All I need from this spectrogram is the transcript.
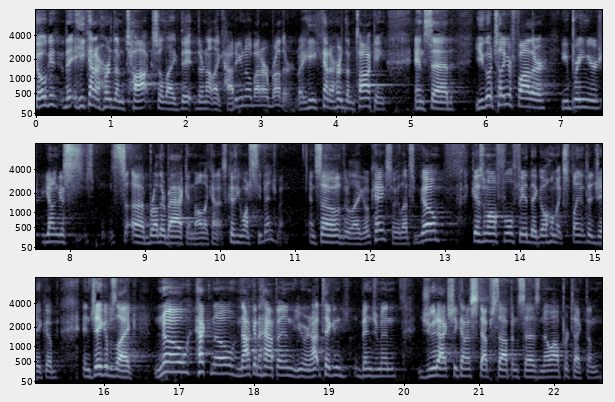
go get, they, he kind of heard them talk. So like they, are not like, how do you know about our brother? Like he kind of heard them talking and said, you go tell your father, you bring your youngest uh, brother back and all that kind of, because he wants to see Benjamin. And so they're like, okay, so he lets him go gives them all full feed. They go home, explain it to Jacob. And Jacob's like, no, heck no, not going to happen. You are not taking Benjamin. Jude actually kind of steps up and says, no, I'll protect them.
